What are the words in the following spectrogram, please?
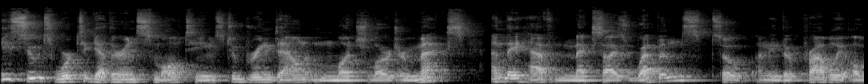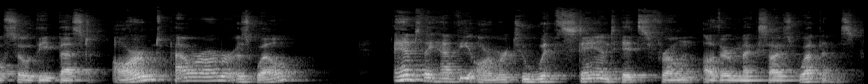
These suits work together in small teams to bring down much larger mechs, and they have mech-sized weapons, so I mean they're probably also the best armed power armor as well. And they have the armor to withstand hits from other mech-sized weapons.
